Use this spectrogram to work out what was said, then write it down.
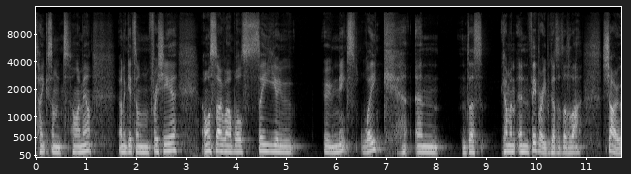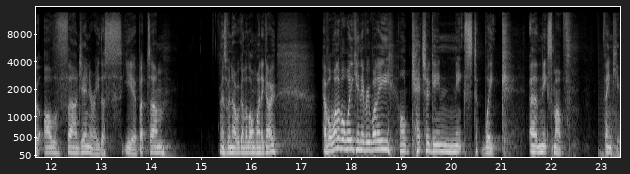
take some time out and get some fresh air. Also, uh, we'll see you, you next week in this coming in February because of the show of uh, January this year. But um, as we know, we've got a long way to go. Have a wonderful weekend, everybody. I'll catch you again next week, uh, next month. Thank you.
